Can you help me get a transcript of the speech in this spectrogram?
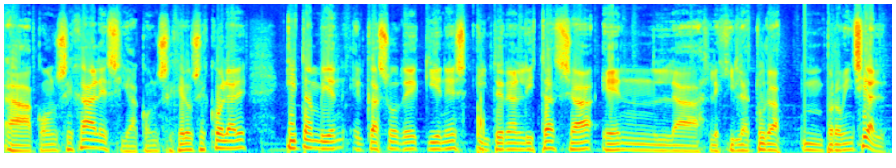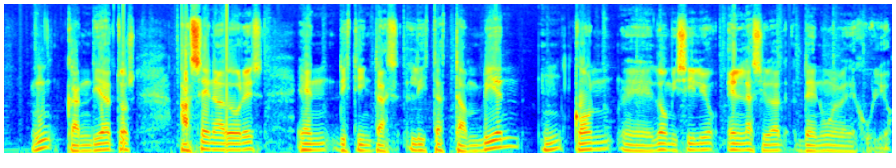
a concejales y a consejeros escolares, y también el caso de quienes integran listas ya en la legislatura mm, provincial candidatos a senadores en distintas listas también con eh, domicilio en la ciudad de 9 de julio.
